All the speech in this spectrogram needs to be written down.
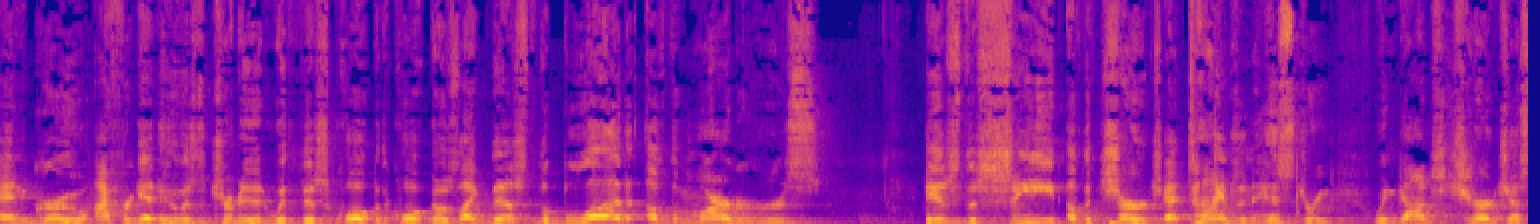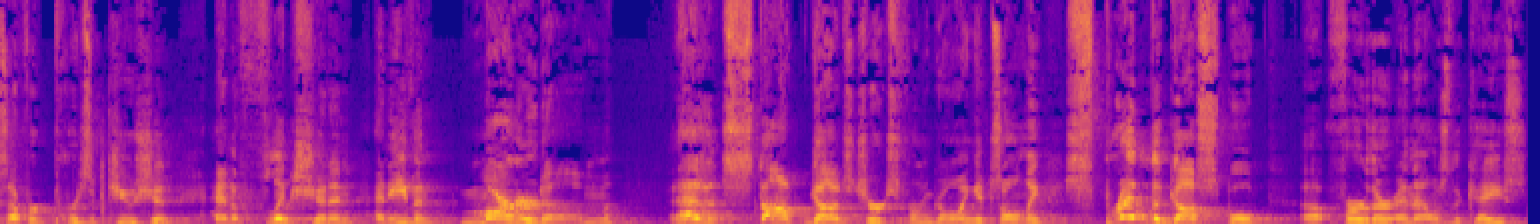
and grew. I forget who is attributed with this quote, but the quote goes like this The blood of the martyrs is the seed of the church. At times in history, when God's church has suffered persecution and affliction and, and even martyrdom, it hasn't stopped God's church from going. It's only spread the gospel uh, further, and that was the case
